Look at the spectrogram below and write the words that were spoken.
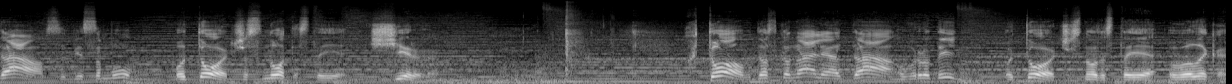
дао в собі самому, ото чеснота стає щирою. Хто вдосконалює да в родині, ото чеснота стає великою.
